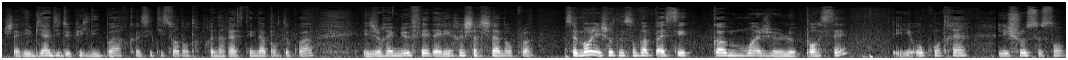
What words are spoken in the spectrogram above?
j'avais bien dit depuis le départ que cette histoire d'entrepreneuriat, c'était n'importe quoi, et j'aurais mieux fait d'aller rechercher un emploi. Seulement, les choses ne sont pas passées comme moi je le pensais, et au contraire, les choses se sont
